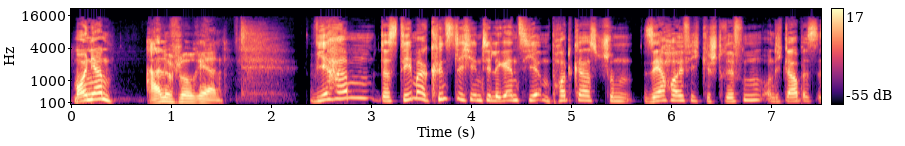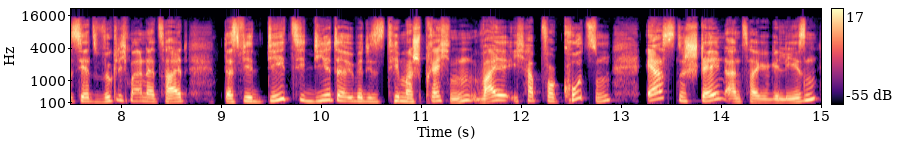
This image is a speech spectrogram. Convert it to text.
Moin Jan. Hallo Florian. Wir haben das Thema künstliche Intelligenz hier im Podcast schon sehr häufig gestriffen und ich glaube, es ist jetzt wirklich mal an der Zeit, dass wir dezidierter über dieses Thema sprechen, weil ich habe vor kurzem erst eine Stellenanzeige gelesen,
